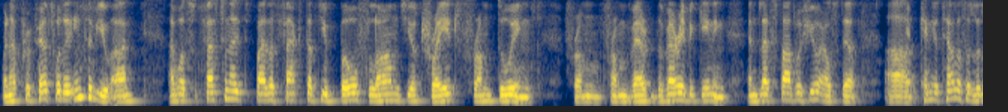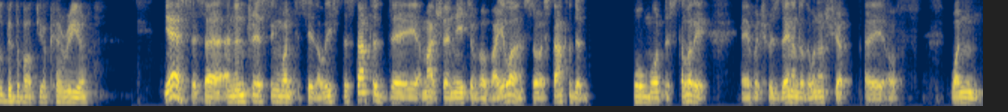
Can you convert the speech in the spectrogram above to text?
When I prepared for the interview, um, I was fascinated by the fact that you both learned your trade from doing, from from ver the very beginning. And let's start with you, Alistair. Uh, can you tell us a little bit about your career? Yes, it's a, an interesting one to say the least. I started, uh, I'm actually a native of Islay, so I started at Bowmore Distillery, uh, which was then under the ownership uh, of one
